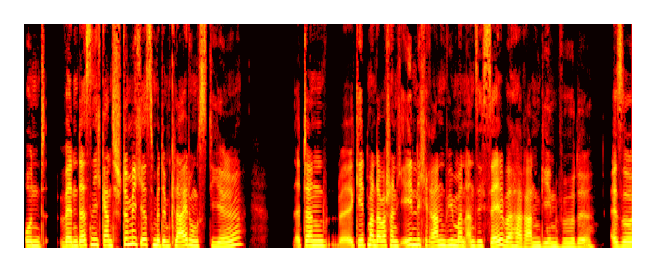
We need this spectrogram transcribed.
und wenn das nicht ganz stimmig ist mit dem Kleidungsstil, dann äh, geht man da wahrscheinlich ähnlich ran, wie man an sich selber herangehen würde. Also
